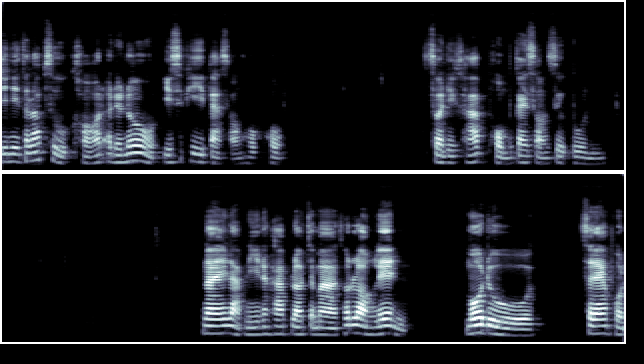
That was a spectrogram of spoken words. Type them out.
ยินดีต้อนรับสู่คอร์ส Arduino ECP 8266 สวัสดีครับ ผมไกรสอนสืบบุญ ใน lab นี้นะครับ เราจะมาทดลองเล่นโมดูลแสดงผล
